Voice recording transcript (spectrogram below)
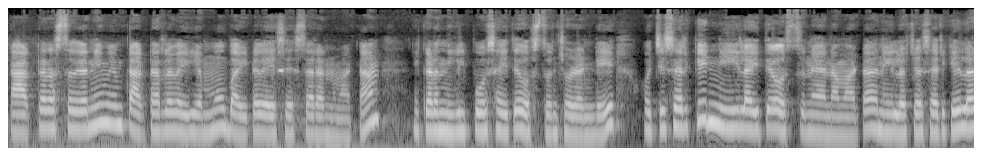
ట్రాక్టర్ వస్తుంది కానీ మేము ట్రాక్టర్లో వేయము బయట వేసేస్తారనమాట ఇక్కడ నీళ్ళు పోసి అయితే వస్తుంది చూడండి. వచ్చేసరికి నీళ్ళు అయితే వస్తున్నాయి అన్నమాట నీళ్ళు వచ్చేసరికి ఇలా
